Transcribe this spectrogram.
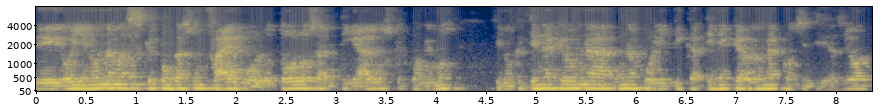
de, oye, no nada más que pongas un firewall o todos los antialgos que ponemos, sino que tiene que haber una, una política, tiene que haber una concientización,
